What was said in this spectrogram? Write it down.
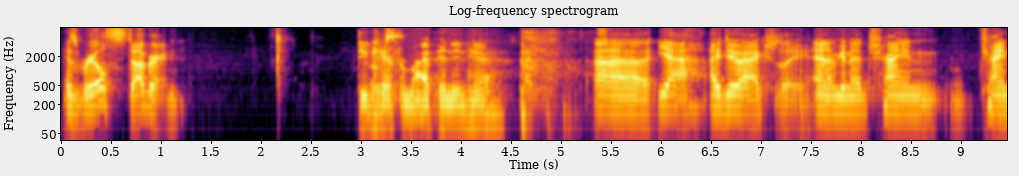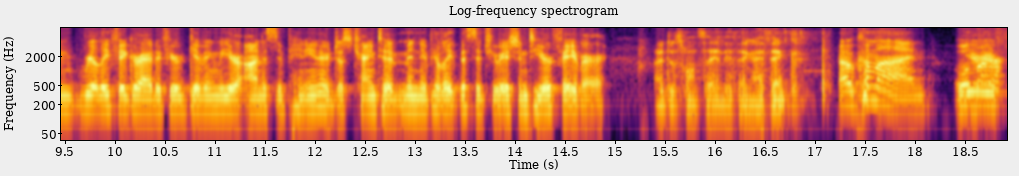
is real stubborn. Do you care for my opinion here? Uh, yeah, I do actually, and I'm gonna try and try and really figure out if you're giving me your honest opinion or just trying to manipulate the situation to your favor. I just won't say anything, I think. Oh, come on. Well, you're, Brian-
